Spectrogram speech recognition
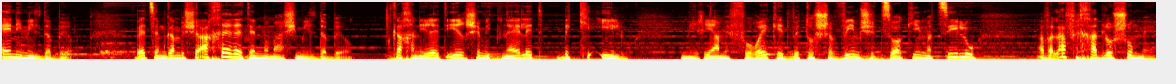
אין עם מי לדבר. בעצם גם בשעה אחרת אין ממש עם מי לדבר. ככה נראית עיר שמתנהלת בכאילו, עם עירייה מפורקת ותושבים שצועקים הצילו, אבל אף אחד לא שומע.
